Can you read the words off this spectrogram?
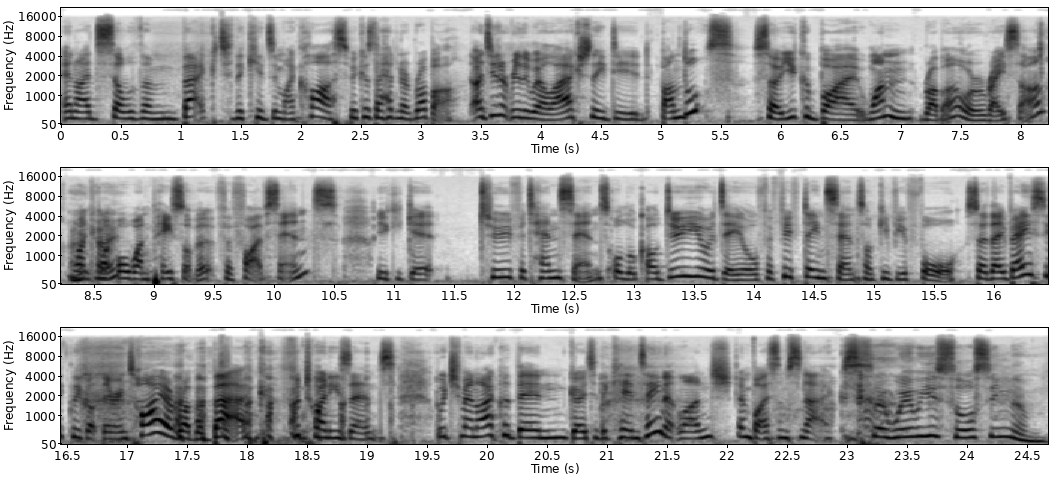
and I'd sell them back to the kids in my class because they had no rubber. I did it really well. I actually did bundles. So you could buy one rubber or eraser one, Okay. or one piece of it for five cents. You could get two for 10 cents or look i'll do you a deal for 15 cents i'll give you four so they basically got their entire rubber back for 20 cents which meant i could then go to the canteen at lunch and buy some snacks So where were you sourcing them?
